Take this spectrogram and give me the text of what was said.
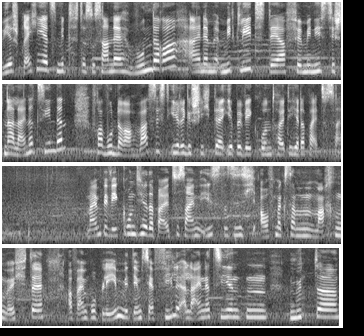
Wir sprechen jetzt mit der Susanne Wunderer, einem Mitglied der feministischen Alleinerziehenden. Frau Wunderer, was ist Ihre Geschichte, Ihr Beweggrund, heute hier dabei zu sein? Mein Beweggrund hier dabei zu sein ist, dass ich aufmerksam machen möchte auf ein Problem, mit dem sehr viele alleinerziehenden Mütter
